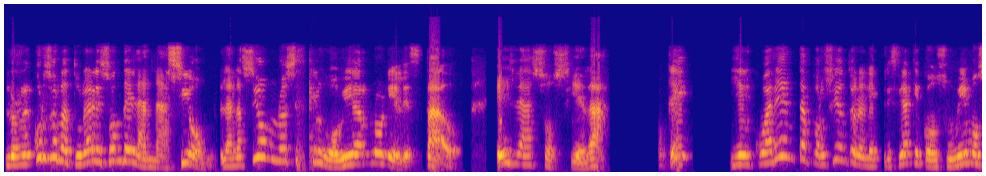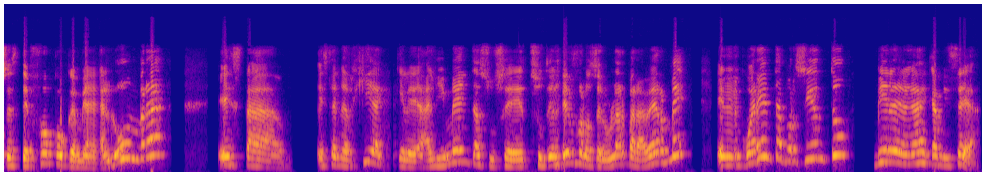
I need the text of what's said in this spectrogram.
Los recursos naturales son de la nación. La nación no es el gobierno ni el Estado, es la sociedad. ¿Ok? Y el 40% de la electricidad que consumimos, este foco que me alumbra, esta, esta energía que le alimenta su, su teléfono celular para verme, el 40% viene del gas de camisea.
